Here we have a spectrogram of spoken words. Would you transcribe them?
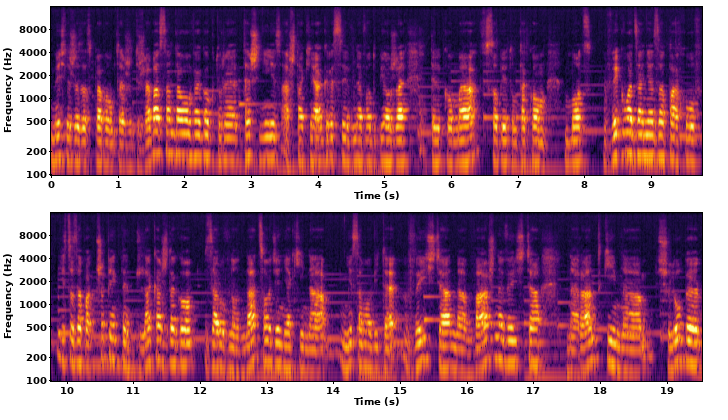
myślę, że za sprawą też drzewa sandałowego, które też nie jest aż takie agresywne w odbiorze, tylko ma w sobie tą taką moc wygładzania zapachów. Jest to zapach przepiękny dla każdego, zarówno na co dzień, jak i na niesamowite wyjścia, na ważne wyjścia, na randki, na śluby,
